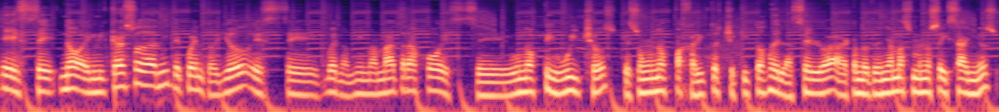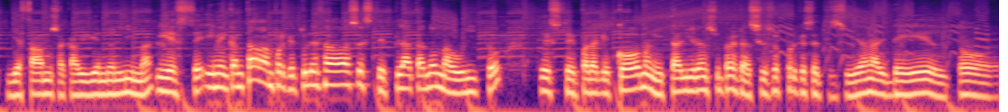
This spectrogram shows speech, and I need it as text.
Este, no, en mi caso, Dani, te cuento, yo, este, bueno, mi mamá trajo este, unos pihuichos, que son unos pajaritos chiquitos de la selva, cuando tenía más o menos seis años, y estábamos acá viviendo en Lima, y este, y me encantaban porque tú les dabas este plátano madurito, este, para que coman y tal, y eran súper graciosos porque se te subían al dedo y todo,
